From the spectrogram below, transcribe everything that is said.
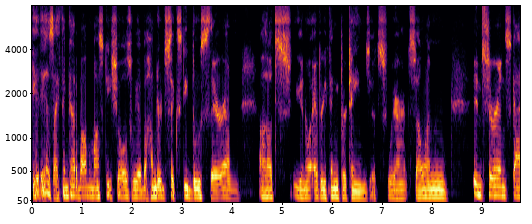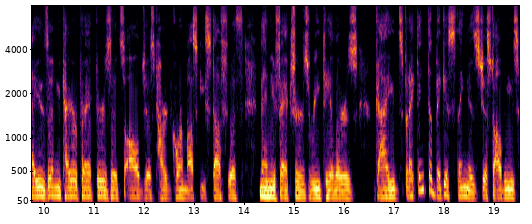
It is. I think out of all the muskie shows, we have 160 booths there, and uh, it's you know everything pertains. It's we aren't selling insurance guys and chiropractors. It's all just hardcore musky stuff with manufacturers, retailers, guides. But I think the biggest thing is just all these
